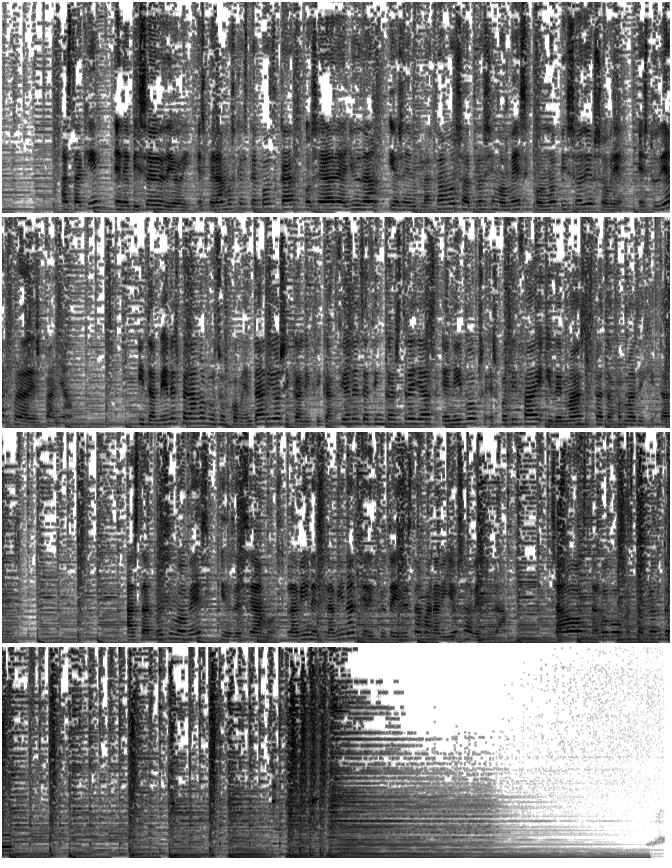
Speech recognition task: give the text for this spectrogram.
Hasta aquí el episodio de hoy. Esperamos que este podcast os sea de ayuda y os emplazamos al próximo mes con un episodio sobre estudiar fuera de España. Y también esperamos vuestros comentarios y calificaciones de 5 estrellas en iVoox, Spotify y demás plataformas digitales. Hasta el próximo mes y os deseamos, lavines y lavinas, que disfrutéis de esta maravillosa aventura. Chao, hasta luego. Hasta pronto.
